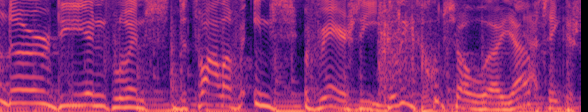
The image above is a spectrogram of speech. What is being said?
Under the Influence. De 12-inch versie. Klinkt goed zo, uh, ja? Ja, zeker.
